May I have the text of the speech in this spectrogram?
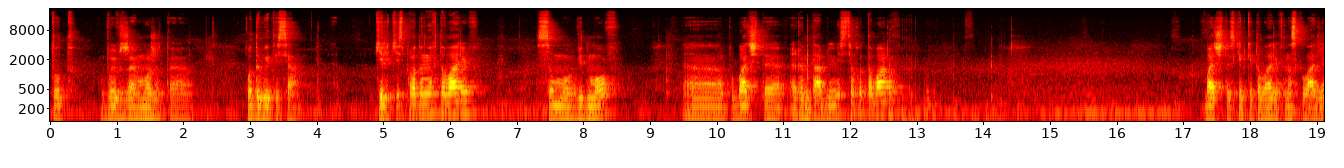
Тут ви вже можете подивитися кількість проданих товарів, суму відмов, е, побачити рентабельність цього товару. Бачите, скільки товарів на складі,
